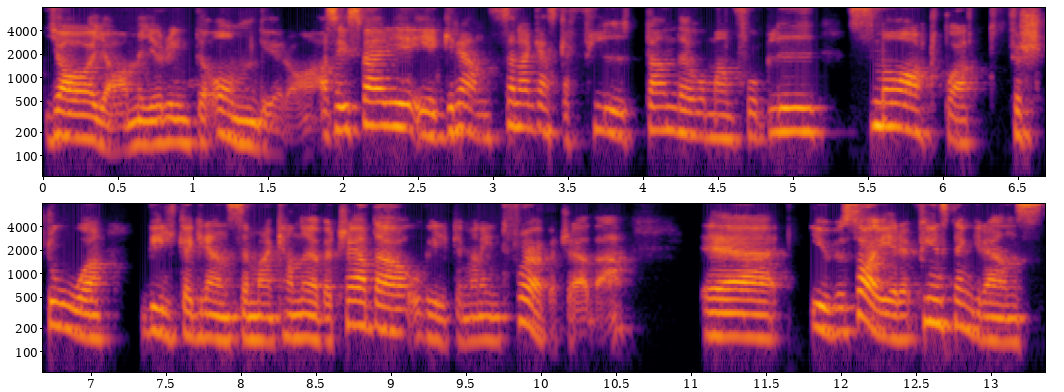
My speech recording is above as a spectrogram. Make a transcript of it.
Ja, ja, men gör inte om det då. Alltså i Sverige är gränserna ganska flytande och man får bli smart på att förstå vilka gränser man kan överträda och vilka man inte får överträda. Eh, I USA är det, finns det en gräns,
